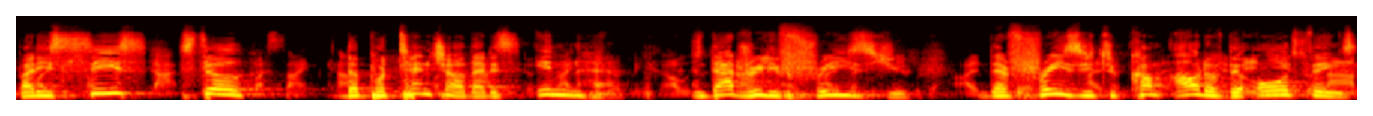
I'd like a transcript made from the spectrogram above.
but he sees still dem, was sein kann. the potential that is in her. And that really frees you. That frees you to come out of the old things,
